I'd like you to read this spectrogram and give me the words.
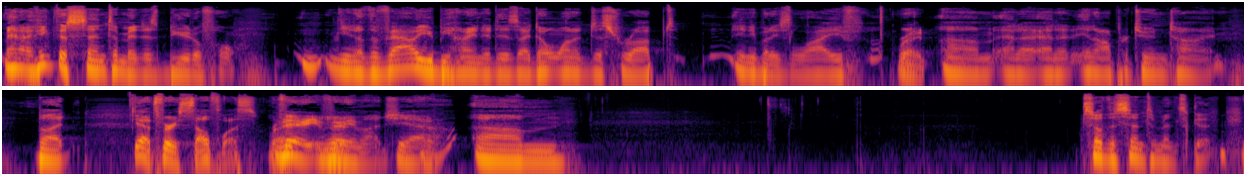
Man, I think the sentiment is beautiful. You know, the value behind it is I don't want to disrupt anybody's life Right. um, at, a, at an inopportune time. But Yeah, it's very selfless. Right. very, very much, yeah. Um, so the sentiment's good.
